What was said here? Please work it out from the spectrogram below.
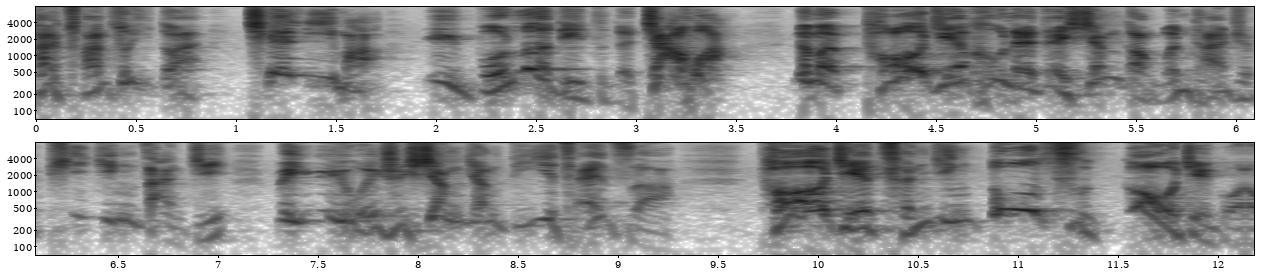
还传出一段千里马遇伯乐的这个佳话。那么陶杰后来在香港文坛是披荆斩棘，被誉为是湘江第一才子啊。陶杰曾经多次告诫过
